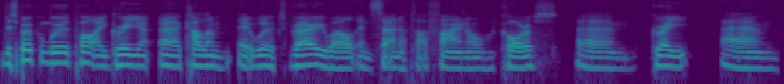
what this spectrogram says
the spoken word part, I agree, uh, Callum. It works very well in setting up that final chorus. Um, great um,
